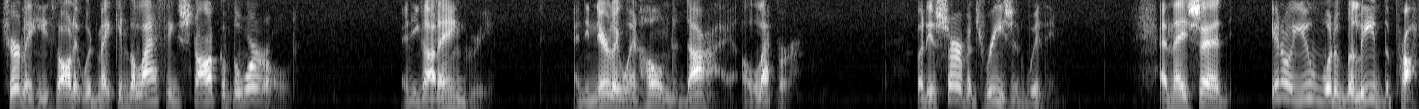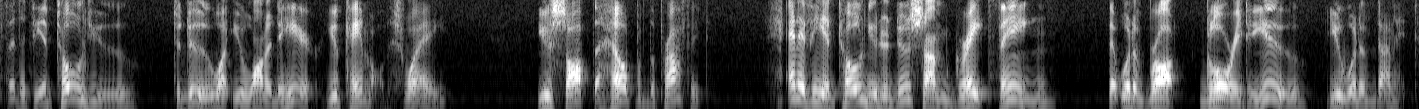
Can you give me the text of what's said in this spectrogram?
Surely he thought it would make him the laughing stock of the world. And he got angry, and he nearly went home to die, a leper. But his servants reasoned with him. And they said, You know, you would have believed the prophet if he had told you to do what you wanted to hear. You came all this way. You sought the help of the prophet. And if he had told you to do some great thing that would have brought glory to you, you would have done it.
